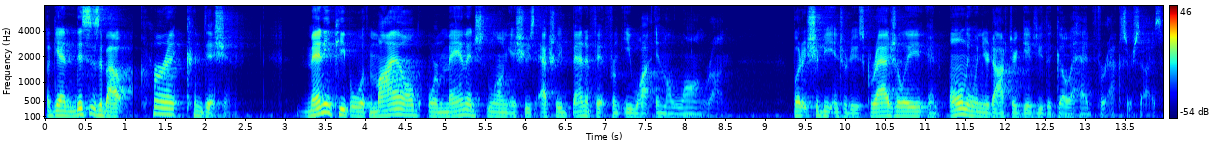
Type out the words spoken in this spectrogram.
Again, this is about current condition. Many people with mild or managed lung issues actually benefit from EWOT in the long run, but it should be introduced gradually and only when your doctor gives you the go ahead for exercise.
